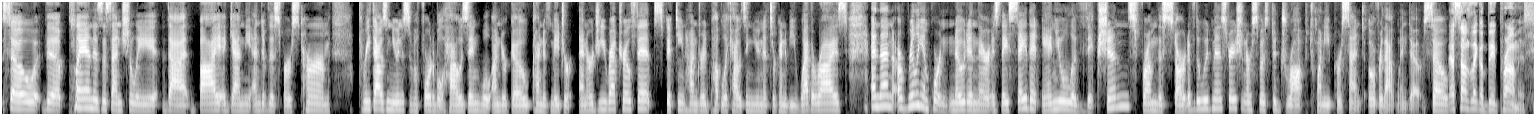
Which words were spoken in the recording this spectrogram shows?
So the plan is essentially that by, again, the end of this first term, 3,000 units of affordable housing will undergo kind of major energy retrofits. 1,500 public housing units are going to be weatherized. And then a really important note in there is they say that annual evictions from the start of the Wu administration are supposed to drop 20% over that window. So that sounds like a big promise.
